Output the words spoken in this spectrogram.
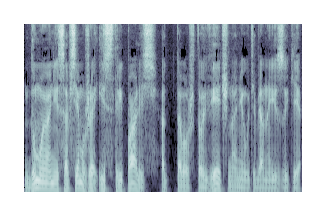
Думаю, они совсем уже истрепались от того, что вечно они у тебя на языке.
